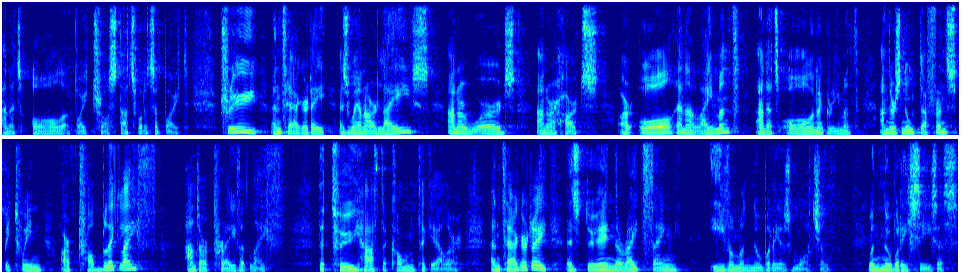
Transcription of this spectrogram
and it's all about trust. That's what it's about. True integrity is when our lives and our words and our hearts are all in alignment and it's all in agreement. And there's no difference between our public life and our private life. The two have to come together. Integrity is doing the right thing even when nobody is watching, when nobody sees us.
